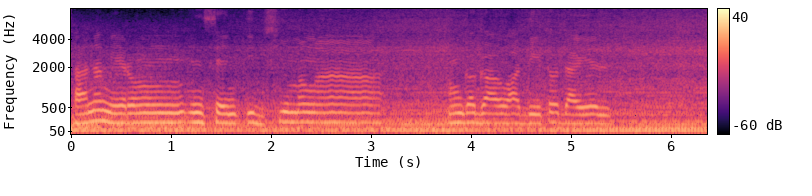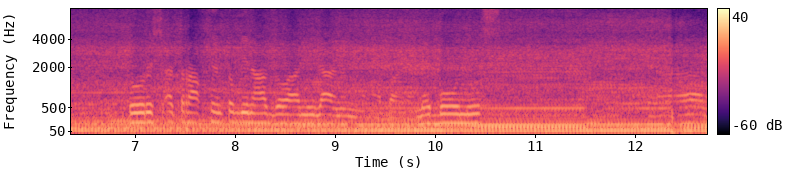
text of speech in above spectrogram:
Sana merong incentives yung mga ang gagawa dito dahil tourist attraction to ginagawa nila ano, mga ba? may bonus Ayan.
